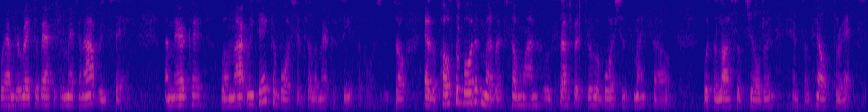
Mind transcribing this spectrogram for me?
where I'm Director of African American Outreach, says, America will not reject abortion until America sees abortion. So, as a post abortive mother, someone who suffered through abortions myself with the loss of children and some health threats,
